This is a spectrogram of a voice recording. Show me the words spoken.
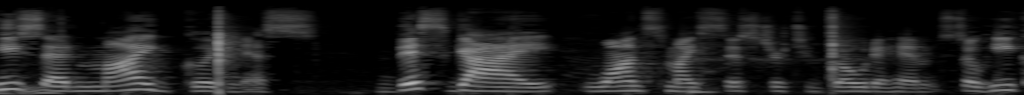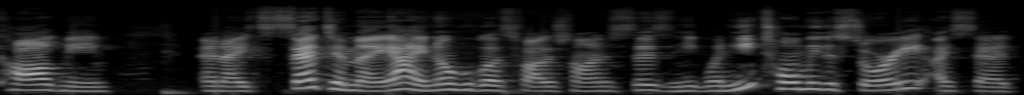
He said, My goodness, this guy wants my sister to go to him. So he called me and I said to him, Yeah, I know who Blessed Father Solanus is. And he, when he told me the story, I said,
